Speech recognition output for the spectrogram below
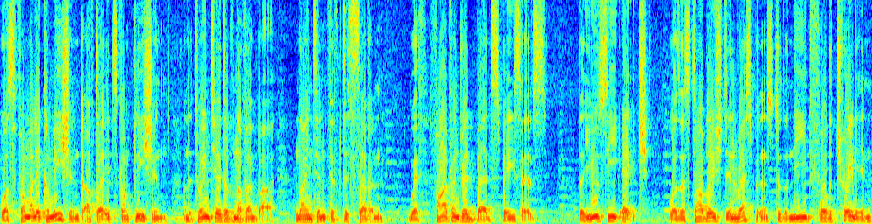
was formally commissioned after its completion on the 20th of November 1957 with 500 bed spaces. The UCH was established in response to the need for the training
